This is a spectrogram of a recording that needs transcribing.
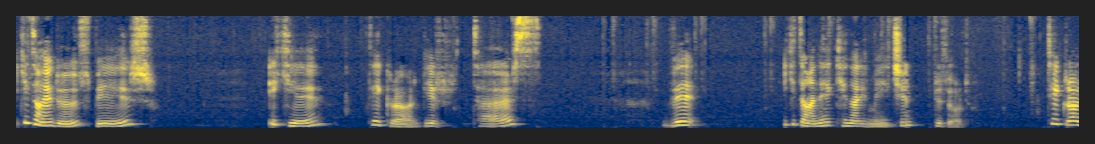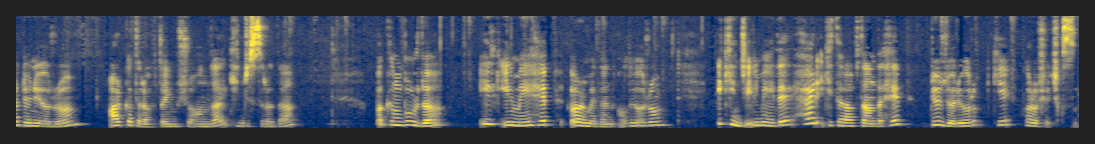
iki tane düz, bir, iki, tekrar bir ters ve iki tane kenar ilmeği için düz ördüm. Tekrar dönüyorum. Arka taraftayım şu anda ikinci sırada. Bakın burada İlk ilmeği hep örmeden alıyorum. İkinci ilmeği de her iki taraftan da hep düz örüyorum ki haroşa çıksın.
